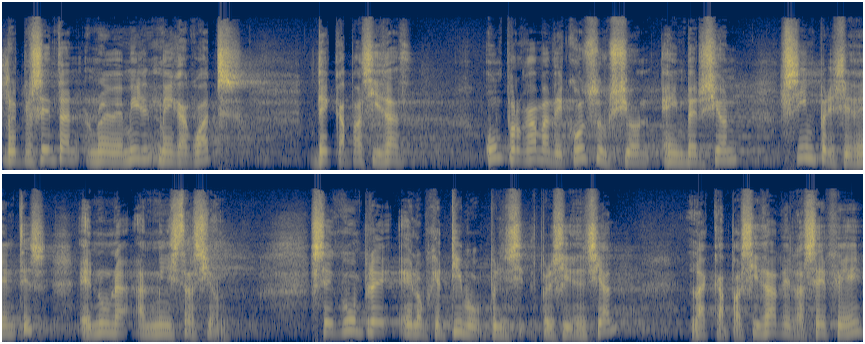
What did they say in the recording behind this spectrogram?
representan 9 mil megawatts de capacidad, un programa de construcción e inversión sin precedentes en una administración. Se cumple el objetivo presidencial la capacidad de la CFE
